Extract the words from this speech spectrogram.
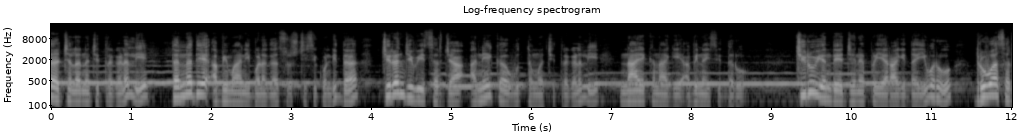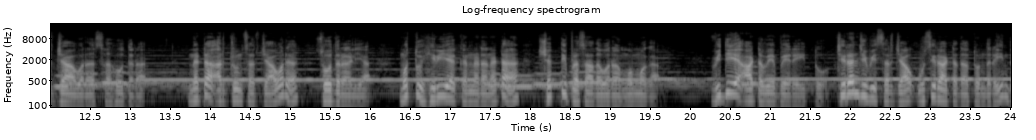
ಚಲನಚಿತ್ರಗಳಲ್ಲಿ ತನ್ನದೇ ಅಭಿಮಾನಿ ಬಳಗ ಸೃಷ್ಟಿಸಿಕೊಂಡಿದ್ದ ಚಿರಂಜೀವಿ ಸರ್ಜಾ ಅನೇಕ ಉತ್ತಮ ಚಿತ್ರಗಳಲ್ಲಿ ನಾಯಕನಾಗಿ ಅಭಿನಯಿಸಿದ್ದರು. ಚಿರು ಎಂದೇ ಜನಪ್ರಿಯರಾಗಿದ್ದ ಇವರು ಧ್ರುವ ಸರ್ಜಾ ಅವರ ಸಹೋದರ, ನಟ ಅರ್ಜುನ್ ಸರ್ಜಾ ಅವರ ಸೋದರ ಅಳಿಯ ಮತ್ತು ಹಿರಿಯ ಕನ್ನಡ ನಟ ಶಕ್ತಿ ಪ್ರಸಾದ್ ಅವರ ಮೊಮ್ಮಗ. ವಿಧಿಯ ಆಟವೇ ಬೇರೆ ಇತ್ತು. ಚಿರಂಜೀವಿ ಸರ್ಜಾ ಉಸಿರಾಟದ ತೊಂದರೆಯಿಂದ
